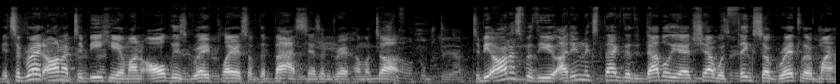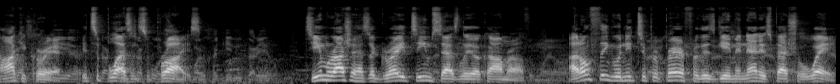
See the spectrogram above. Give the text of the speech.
It's a great honor to be here among all these great players of the past, says Andrei Khomutov. To be honest with you, I didn't expect that the WHL would think so greatly of my hockey career. It's a pleasant surprise. Team Russia has a great team, says Leo Komarov. I don't think we need to prepare for this game in any special way.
